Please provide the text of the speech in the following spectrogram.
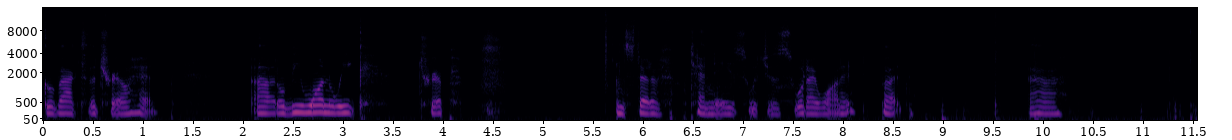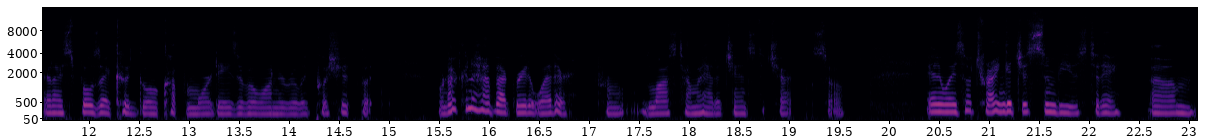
go back to the trailhead. Uh, it'll be one week trip instead of 10 days, which is what I wanted. But, uh, and I suppose I could go a couple more days if I wanted to really push it, but we're not going to have that great of weather from last time I had a chance to check. So, anyways, I'll try and get you some views today. Um,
